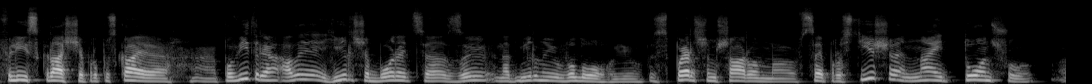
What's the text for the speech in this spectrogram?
фліс краще пропускає е, повітря, але гірше бореться з надмірною вологою. З першим шаром е, все простіше, найтоншу е,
